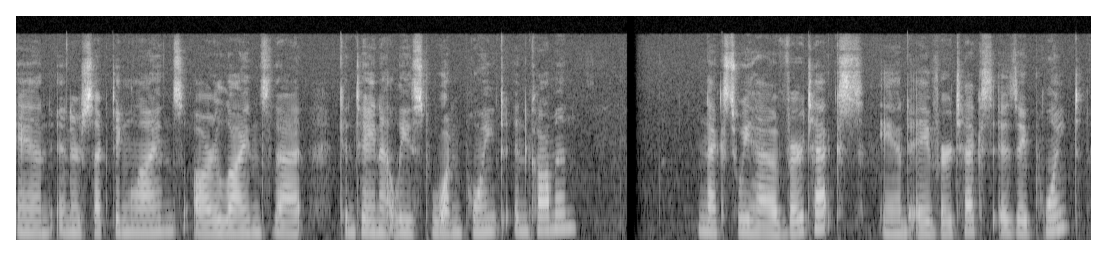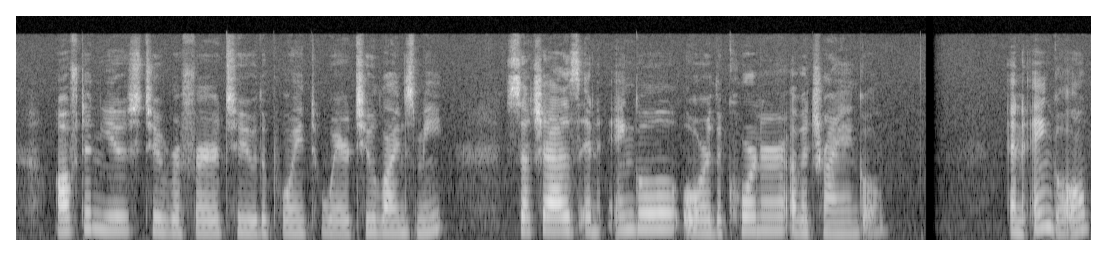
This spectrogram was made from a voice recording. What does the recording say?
and intersecting lines are lines that contain at least one point in common. Next we have vertex, and a vertex is a point often used to refer to the point where two lines meet, such as an angle or the corner of a triangle. An angle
